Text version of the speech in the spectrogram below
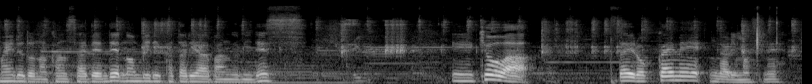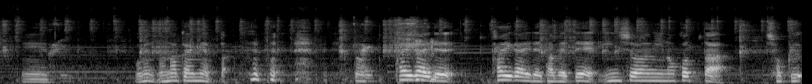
マイルドな関西弁でのんびり語り合う番組です、えー今日は第6回目になりますね、えーはい。ごめん7回目やった。とはい。海外で海外で食べて印象に残った食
